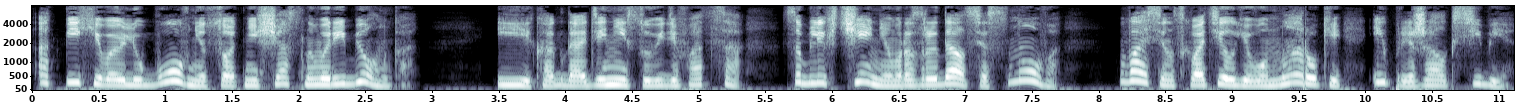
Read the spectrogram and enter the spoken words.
отпихивая любовницу от несчастного ребенка. И когда Денис, увидев отца, с облегчением разрыдался снова, Васин схватил его на руки и прижал к себе.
